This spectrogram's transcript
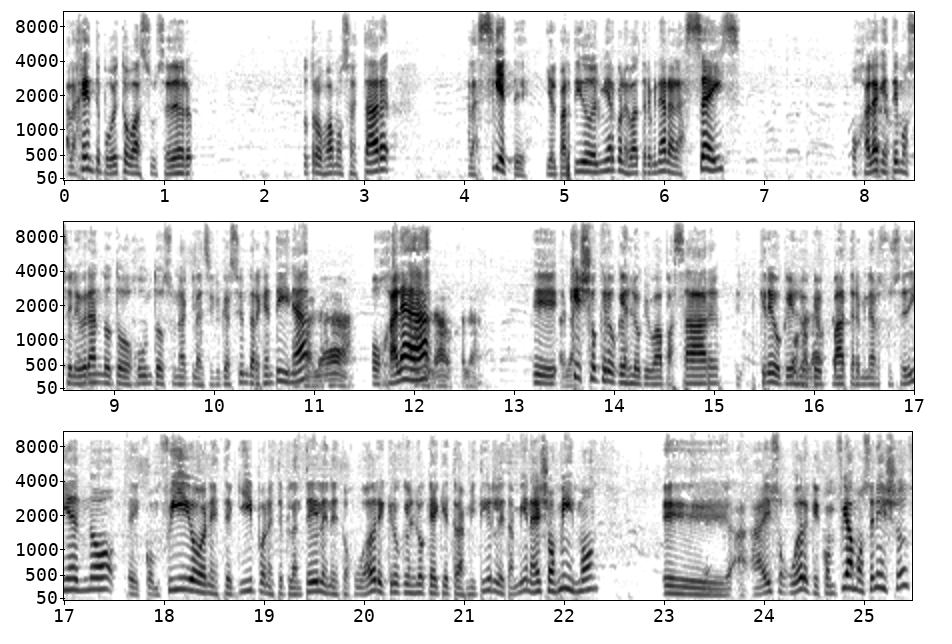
a la gente, porque esto va a suceder. Nosotros vamos a estar a las 7 y el partido del miércoles va a terminar a las 6. Ojalá que estemos celebrando todos juntos una clasificación de Argentina. Ojalá. Ojalá. ojalá, eh, que yo creo que es lo que va a pasar, creo que es lo que va a terminar sucediendo. Eh, confío en este equipo, en este plantel, en estos jugadores, y creo que es lo que hay que transmitirle también a ellos mismos eh, a, esos jugadores que confiamos en ellos.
